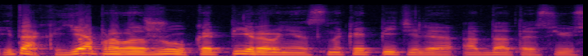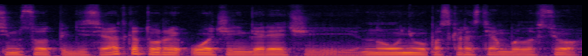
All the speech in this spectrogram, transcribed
Итак, я провожу копирование с накопителя от дата SU750, который очень горячий, но у него по скоростям было все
